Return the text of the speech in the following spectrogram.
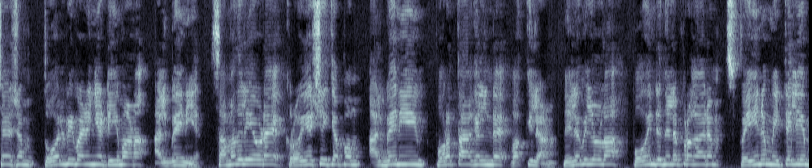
ശേഷം തോൽവി വഴങ്ങിയ ടീമാണ് അൽബേനിയ. സമനിലയോടെ ക്രൊയേഷ്യയ്ക്കൊപ്പം അൽബേനിയയും പുറത്താകലിന്റെ വക്കിലാണ്. നിലവിലുള്ള പോയിന്റ് നിലപ്രകാരം സ്പെയിനും ഇറ്റലിയും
